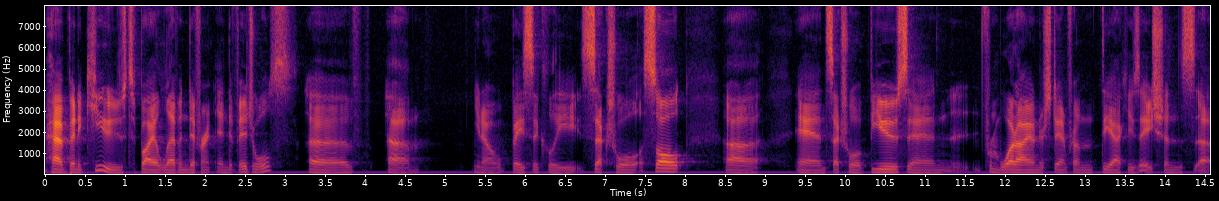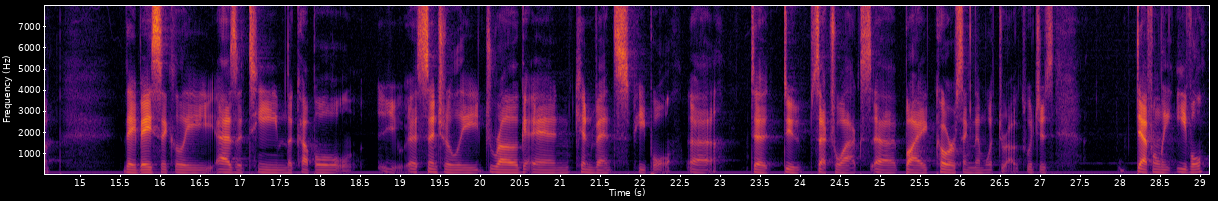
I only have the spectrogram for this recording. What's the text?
have been accused by eleven different individuals of, um, you know, basically sexual assault. Uh, and sexual abuse, and from what I understand from the accusations, uh, they basically, as a team, the couple essentially drug and convince people uh, to do sexual acts uh, by coercing them with drugs, which is definitely evil.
